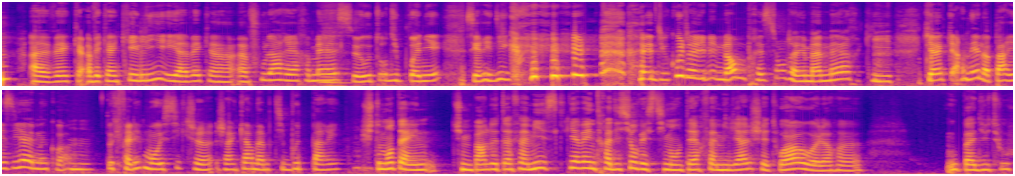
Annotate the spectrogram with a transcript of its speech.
avec, avec un Kelly et avec un, foulard Hermès autour du poignet. C'est ridicule. et du coup, j'avais une énorme pression. J'avais ma mère qui, qui incarnait la parisienne, quoi. Mhm. Donc il fallait moi aussi que j'incarne un petit bout de Paris. Justement, as une, tu me parles de ta famille. Est-ce qu'il y avait une tradition vestimentaire familiale chez toi ou alors, euh, ou pas du tout?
